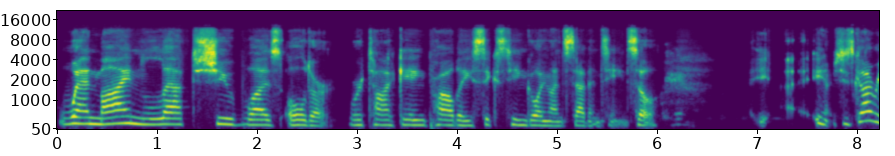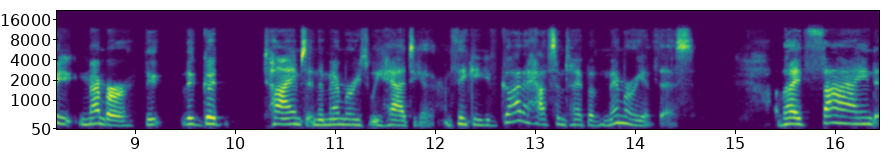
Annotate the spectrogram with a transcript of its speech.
when mine left, she was older. We're talking probably 16 going on 17. So, okay. You know, she's got to remember the, the good times and the memories we had together. I'm thinking you've got to have some type of memory of this. But I find,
